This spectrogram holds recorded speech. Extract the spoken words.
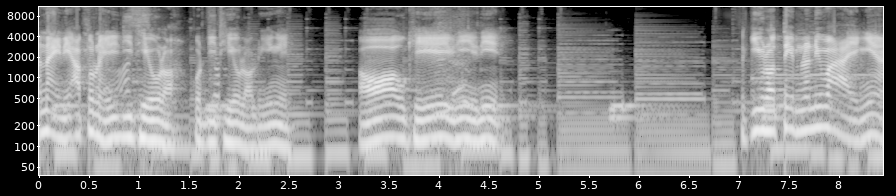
อันไหนเนี่ยอัพตัวไหนดีเทลเหรอกดดีเทลเหรอหรือยังไงอ๋อโอเคอยู่นี่อยู่นี่สกิลเราเต็มแล้วนี่หว่าอย่างเงี้ย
